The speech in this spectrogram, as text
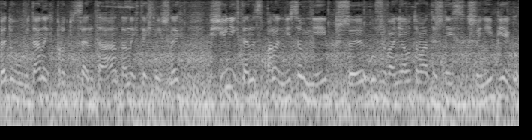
według danych producenta, danych technicznych, silnik ten spala nieco mniej przy używaniu automatycznej skrzyni biegów.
